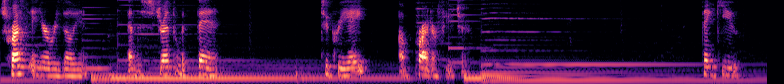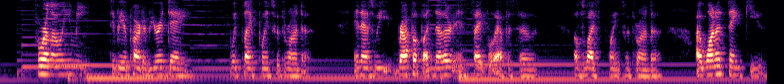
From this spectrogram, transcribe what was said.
Trust in your resilience and the strength within to create a brighter future. Thank you for allowing me to be a part of your day with Life Points with Ronda. And as we wrap up another insightful episode of Life Points with Ronda, I want to thank you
